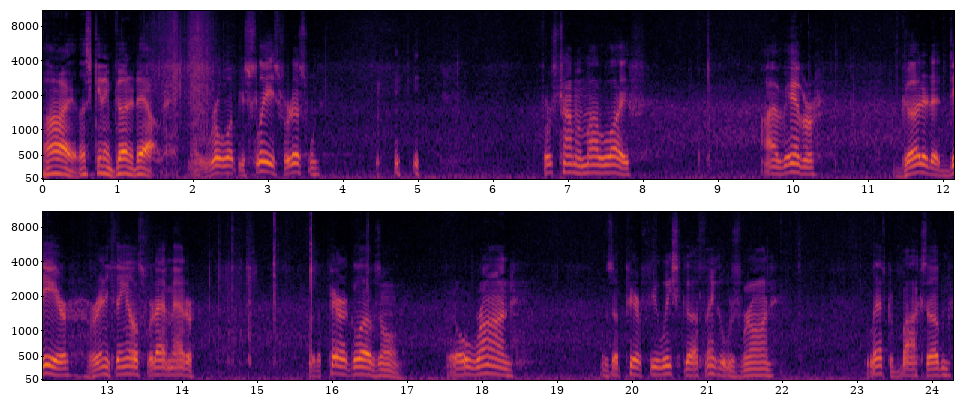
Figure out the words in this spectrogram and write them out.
All right, let's get him gutted out. Roll up your sleeves for this one. First time in my life I've ever gutted a deer or anything else for that matter with a pair of gloves on. But old Ron was up here a few weeks ago. I think it was Ron. Left a box of them.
